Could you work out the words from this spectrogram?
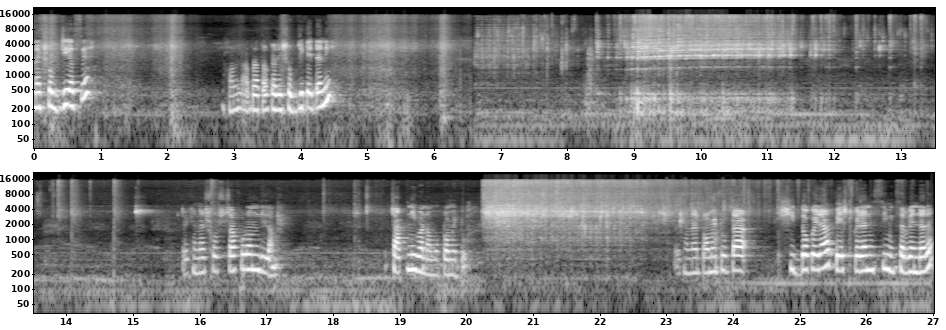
অনেক সবজি আছে। এখন লাবড়া তরকারি সবজি কেটে নিই এখানে সর্ষা ফোড়ন দিলাম। চাটনি বানাবো, টমেটো। এখানে টমেটোটা সিদ্ধ কইরা, পেস্ট করে নিচ্ছি মিক্সার গ্রাইন্ডারে।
